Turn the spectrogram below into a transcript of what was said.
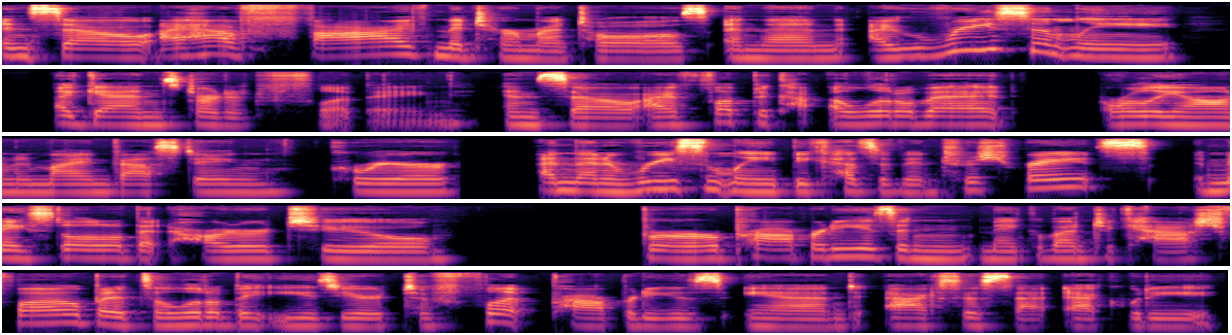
And so I have five midterm rentals. And then I recently again started flipping. And so I flipped a, a little bit early on in my investing career. And then recently, because of interest rates, it makes it a little bit harder to BRRRR properties and make a bunch of cash flow, but it's a little bit easier to flip properties and access that equity.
